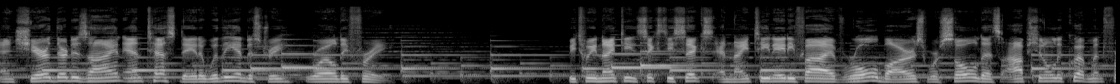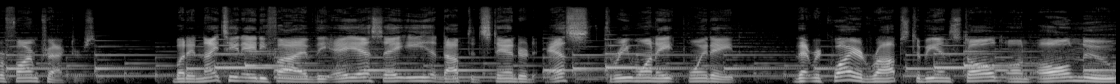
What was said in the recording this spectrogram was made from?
and shared their design and test data with the industry royalty free. Between 1966 and 1985, roll bars were sold as optional equipment for farm tractors. But in 1985, the ASAE adopted standard S318.8 that required ROPS to be installed on all new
